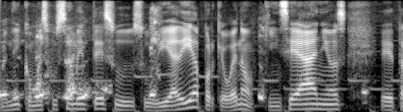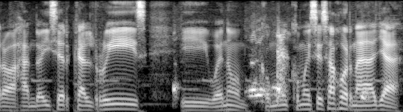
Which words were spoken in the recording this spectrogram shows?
Bueno, ¿y cómo es justamente su, su día a día? Porque bueno, 15 años eh, trabajando ahí cerca al Ruiz y bueno, ¿cómo, cómo es esa jornada ya?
